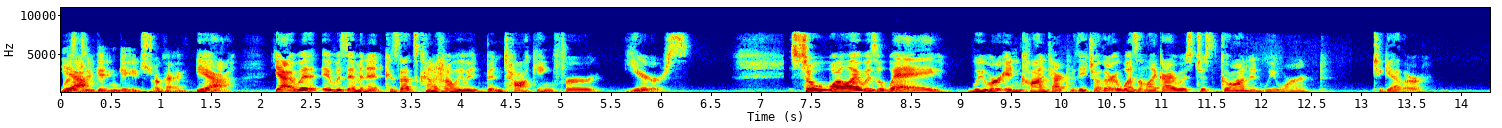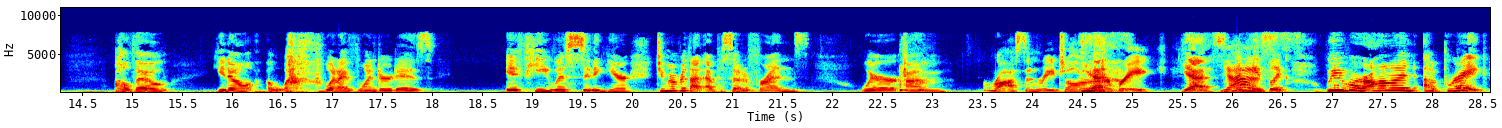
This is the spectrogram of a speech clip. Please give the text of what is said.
Was Yeah. to get engaged. Okay. yeah yeah it was, it was imminent because that's kind of how we had been talking for years. So while I was away, we were in contact with each other. It wasn't like I was just gone and we weren't together. Although, you know, what I've wondered is if he was sitting here. Do you remember that episode of Friends where um Ross and Rachel are Yeah. on a break. Yes. And he's like, we were on a break.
